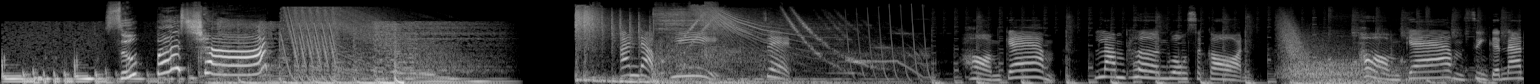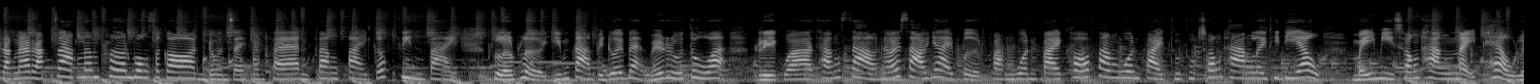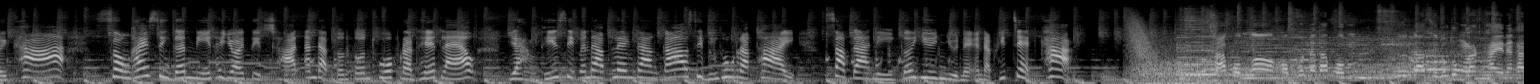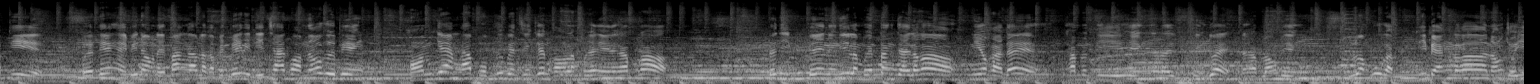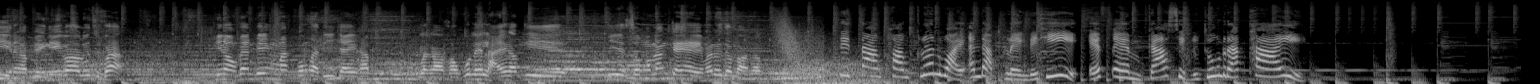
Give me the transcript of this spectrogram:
ซุปเปอร์ชาร์ตอันดับที่ 7 หอมแก้ม ลำเพลินวงศกร หอมแก้ม สิ่งเกันน่ารักน่ารักจากลำเพลินวงศกร โดนใจแฟนๆ ฟังไปก็ฟินไป เผลอๆ ยิ้มตามไปด้วยแบบไม่รู้ตัว เรียกว่าทั้งสาวน้อยสาวใหญ่เปิดฟังวนไปขอฟังวนไปทุกๆ ช่องทางเลยทีเดียว ไม่มีช่องทางไหนแถวเลยค่ะ ส่งให้ซิงเกิลนี้ทยอยติดชาร์ตอันดับต้นๆทั่วประเทศแล้ว อย่างที่ 10 อันดับเพลงดัง 90 ลูกทุ่งรักไทย สัปดาห์นี้ก็ยืนอยู่ในอันดับที่ 7 ค่ะ ครับผมก็ขอบคุณนะครับผมคือการสุดลูกทุ่งรักไทยนะครับ ที่เปิดเพลงให้พี่น้องได้ฟังครับแล้วก็เป็นเพลงติดชาร์ตพร้อมนั่นก็คือเพลงหอมแก้มครับผมซึ่งเป็นซิงเกิลของลำเพลินเองนะครับก็ เป็นอีกเพลงหนึ่งที่ลำเพลินตั้งใจแล้วก็มีโอกาสได้ทำดนตรีเองอะไรเองด้วยนะครับร้องเพลงร่วมคู่กับพี่แบงค์แล้วก็น้องโจยี่นะครับเพลงนี้ก็รู้สึกว่าพี่น้องแฟนเพลงมักผมก็ดีใจครับแล้วก็ขอบคุณหลาย ๆ ครับที่ที่ส่งกำลังใจให้มาโดยตลอดครับ ติดตามความเคลื่อนไหวอันดับเพลงได้ที่ FM 90 ลูกทุ่งรักไทย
